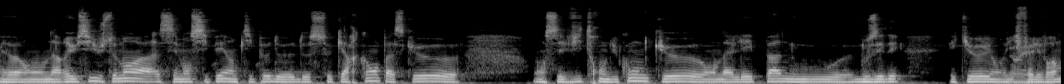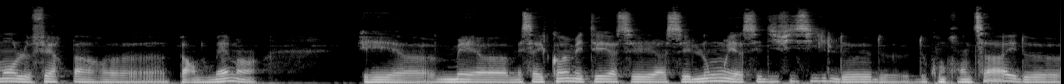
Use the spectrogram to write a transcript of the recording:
euh, on a réussi justement à s'émanciper un petit peu de, de, ce carcan parce que on s'est vite rendu compte que on n'allait pas nous euh, nous aider et que il fallait vraiment le faire par euh, par nous-mêmes. Et euh, mais mais ça a quand même été assez assez long et assez difficile de de, de comprendre ça et de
